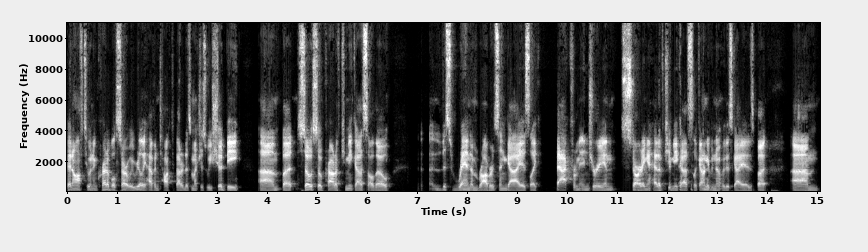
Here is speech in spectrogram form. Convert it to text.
been off to an incredible start. We really haven't talked about it as much as we should be. Um, but so so proud of Tsimikas although this random robertson guy is like back from injury and starting ahead of Tsimikas like i don't even know who this guy is but um,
